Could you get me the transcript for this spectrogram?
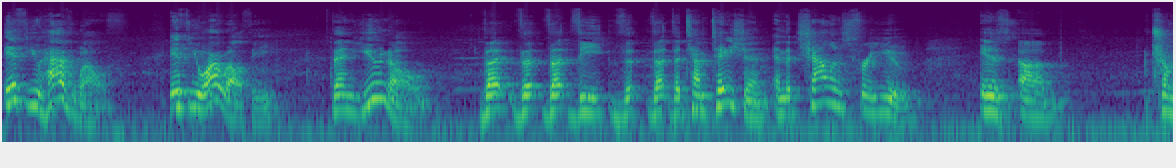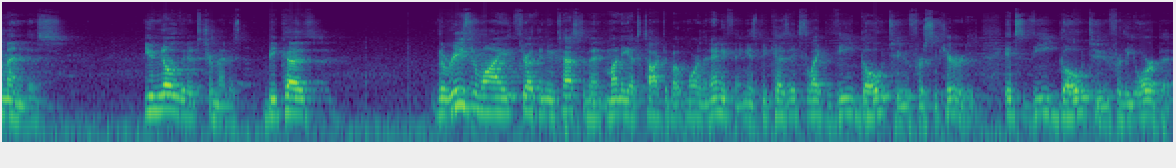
If you have wealth, if you are wealthy, then you know that the, the, the, the, the, the temptation and the challenge for you is um, tremendous. You know that it's tremendous because the reason why throughout the New Testament money gets talked about more than anything is because it's like the go to for security. It's the go to for the orbit.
